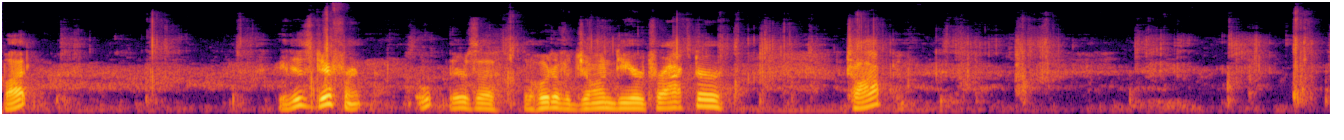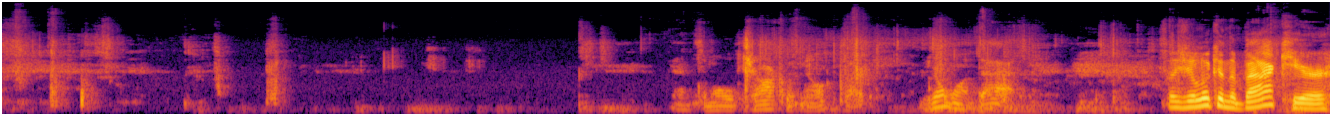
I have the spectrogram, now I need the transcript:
But it is different. Oh, there's a the hood of a John Deere tractor top. And some old chocolate milk, but you don't want that. So as you look in the back here,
